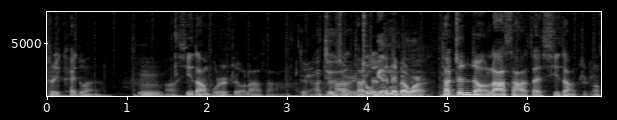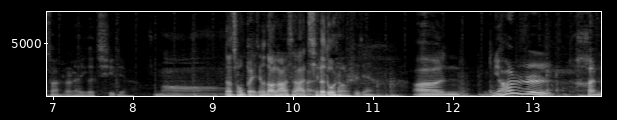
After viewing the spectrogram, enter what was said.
是一开端。嗯啊，西藏不是只有拉萨，对啊就就是周边那边玩儿，它真正拉萨在西藏只能算是它一个起点。哦，那从北京到拉萨骑了多长时间？嗯、你要是很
